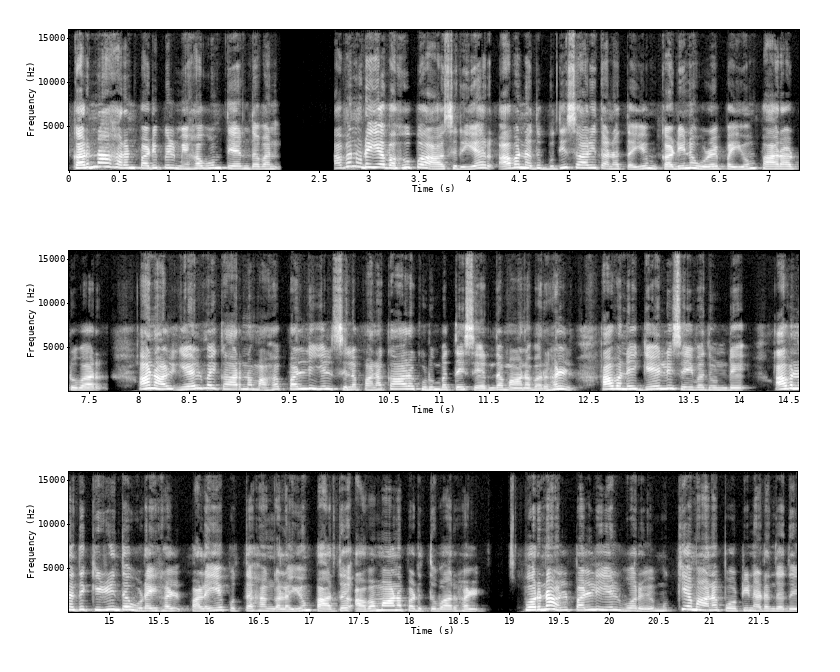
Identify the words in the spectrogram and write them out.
கருணாகரன் படிப்பில் மிகவும் தேர்ந்தவன். அவனுடைய வகுப்பு ஆசிரியர் அவனது புத்திசாலித்தனத்தையும் கடின உழைப்பையும் பாராட்டுவார். ஆனால் ஏழ்மை காரணமாக பள்ளியில் சில பணக்கார குடும்பத்தை சேர்ந்த மாணவர்கள் அவனை கேலி செய்வதுண்டு. அவனது கிழிந்த உடைகள் பழைய புத்தகங்களையும் பார்த்து அவமானப்படுத்துவார்கள். ஒருநாள் பள்ளியில் ஒரு முக்கியமான போட்டி நடந்தது.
